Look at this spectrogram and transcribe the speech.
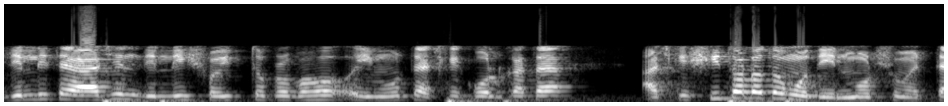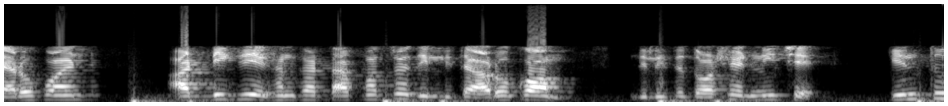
দিল্লিতে আছেন দিল্লি শৈত্য প্রবাহ। এই মুহূর্তে আজকে কলকাতা, আজকে শীতলতম দিন, মরশুমের তেরো পয়েন্ট আট ডিগ্রি। এখানকার তাপমাত্রা দিল্লিতে আরও কম, দিল্লিতে দশের নিচে। কিন্তু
